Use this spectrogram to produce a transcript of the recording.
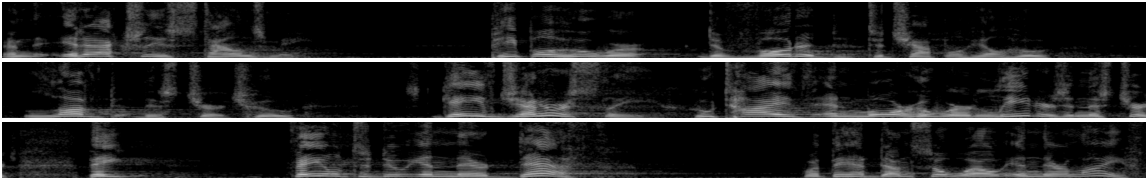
And it actually astounds me. People who were devoted to Chapel Hill, who loved this church, who gave generously, who tithed and more, who were leaders in this church, they failed to do in their death what they had done so well in their life.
